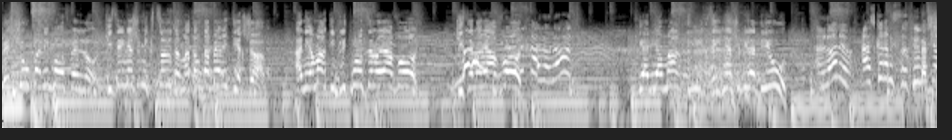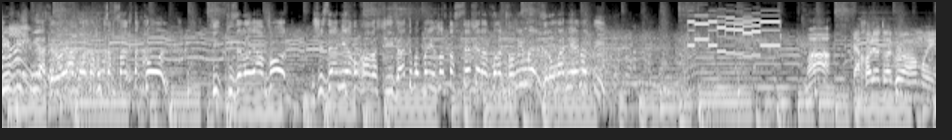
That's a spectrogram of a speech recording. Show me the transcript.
בשום פנים ואופן לא, כי זה עניין של מקצועיות, על מה אתה מדבר איתי עכשיו? אני אמרתי, בלי תמונות זה לא יעבוד! כי זה לא יעבוד! חלונות! כי אני אמרתי, זה עניין של בלעדיות! אלון, הם אשכרה נשרפים בשמיים. תקשיב לי שנייה, זה לא יעבוד, אנחנו נצטרך לפרק את הכל! כי, כי זה לא יעבוד! בשביל זה אני הארוך הראשי, ואל תבלבל לי עכשיו את השכל על כל הדברים האלה, זה לא מעניין אותי! מה? אתה יכול להיות רגוע, עומרי.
